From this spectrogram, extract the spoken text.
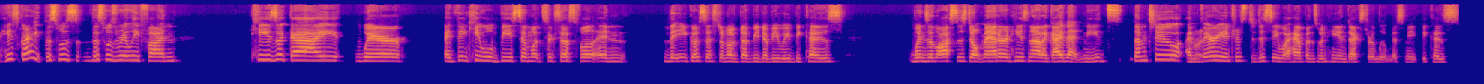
he's great. This was this was really fun. He's a guy where I think he will be somewhat successful in the ecosystem of WWE because wins and losses don't matter, and he's not a guy that needs them to. I'm Right. very interested to see what happens when he and Dexter Lumis meet because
